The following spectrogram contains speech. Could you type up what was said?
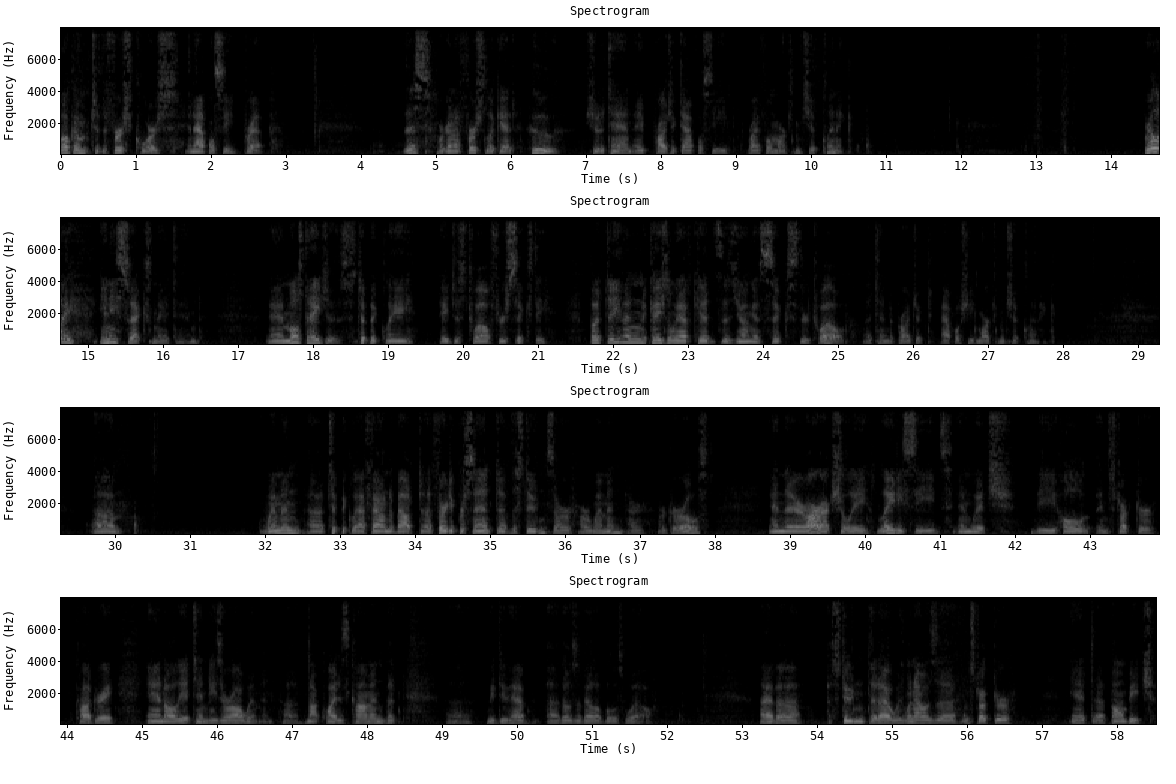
Welcome to the first course in Appleseed Prep. This, we're going to first look at who should attend a Project Appleseed Rifle Marksmanship Clinic. Really, any sex may attend, and most ages, typically ages 12 through 60, but even occasionally we have kids as young as 6 through 12 attend a Project Appleseed Marksmanship Clinic. Um, women, uh, typically I found about uh, 30% of the students are, are women, are girls. And there are actually LadySeeds in which the whole instructor cadre and all the attendees are all women. Uh, not quite as common, but uh, we do have uh, those available as well. I have a, a, student that I was, when I was an instructor at uh, Palm Beach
